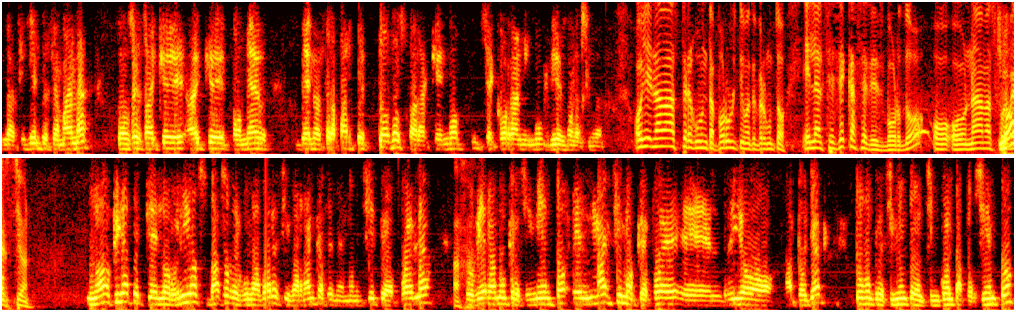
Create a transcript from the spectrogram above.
la siguiente semana. Entonces hay que hay que poner de nuestra parte todos para que no se corra ningún riesgo en la ciudad. Oye, nada más pregunta, por último te pregunto, ¿el Alceseca se desbordó o, o nada más fue No. versión? No, fíjate que los ríos, vasos reguladores y barrancas en el municipio de Puebla tuvieron un crecimiento. El máximo que fue el río Atoyac tuvo un crecimiento del 50%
